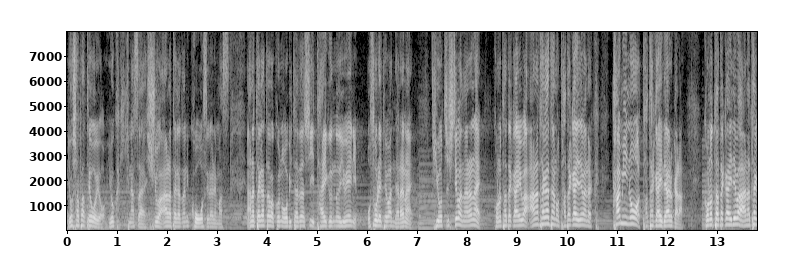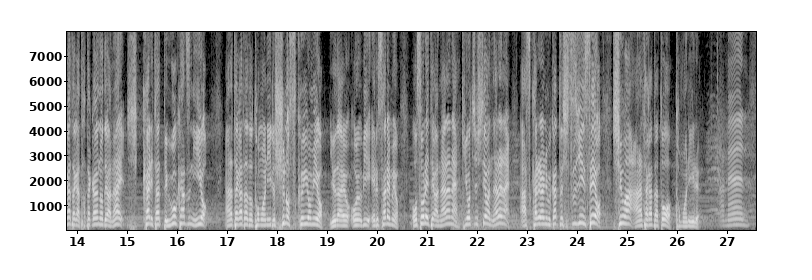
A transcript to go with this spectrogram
ヨシャパテ王よよく聞きなさい。主はあなた方にこう仰せられます。あなた方はこのおびただしい大軍のゆえに恐れてはならない。気落ちしてはならない。この戦いはあなた方の戦いではなく神の戦いであるから。この戦いではあなた方が戦うのではない。しっかり立って動かずにいいよあなた方と共にいる主の救いを見よユダヤおよびエルサレムよ。恐れてはならない。気落ちしてはならない。明日彼らに向かって出陣せよ。主はあなた方と共にいる。Amen.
